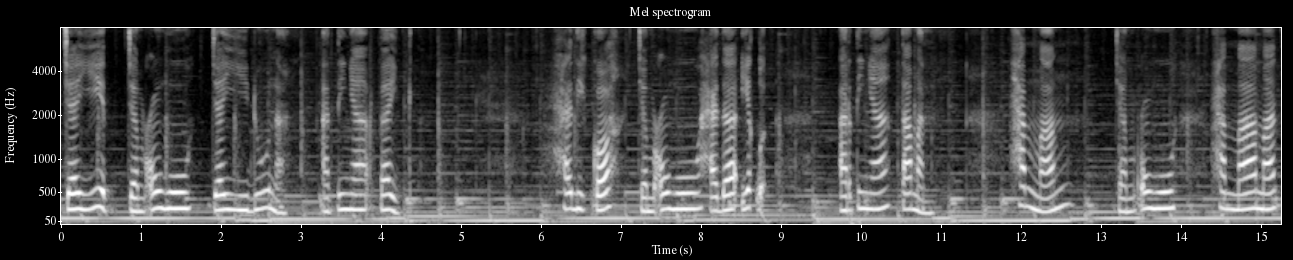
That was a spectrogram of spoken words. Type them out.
Jayyid jam'uhu. Jayyiduna artinya baik. Hadikoh jam'uhu hadaiq artinya taman. Hammam jam'uhu hammamat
